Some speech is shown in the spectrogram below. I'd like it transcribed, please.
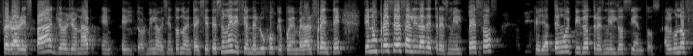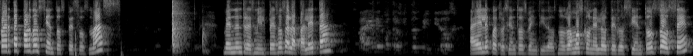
Ferrari Spa, Giorgio Nat en editor, 1997. Es una edición de lujo que pueden ver al frente. Tiene un precio de salida de 3 mil pesos, que ya tengo y pido 3 mil 200. ¿Alguna oferta por 200 pesos más? Vendo en 3 mil pesos a la paleta. AL422. Nos vamos con el lote 212.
